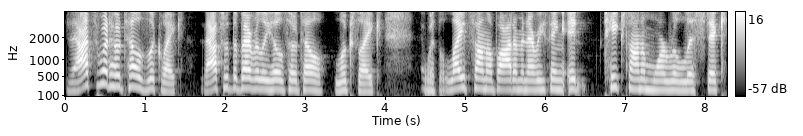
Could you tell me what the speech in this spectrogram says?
that's what hotels look like. That's what the Beverly Hills Hotel looks like with the lights on the bottom and everything. It takes on a more realistic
